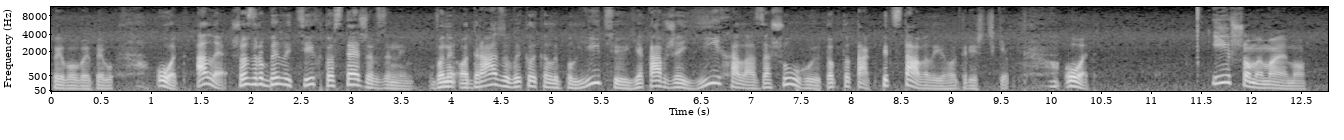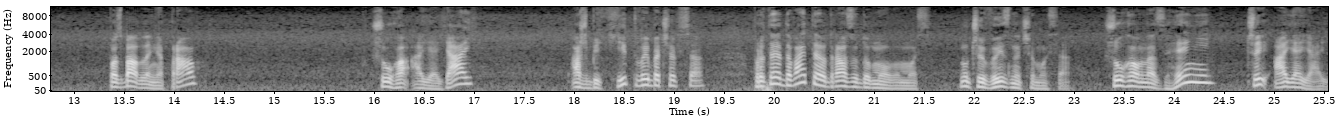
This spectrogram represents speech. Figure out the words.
пиво випив. От, але що зробили ті, хто стежив за ним? Вони одразу викликали поліцію, яка вже їхала за шугою, тобто так, підставили його трішечки. От. І що ми маємо? Позбавлення прав. Шуга ай-яй-яй. Аж бікхіт вибачився. Проте давайте одразу домовимось. Ну чи визначимося. Шуга у нас геній чи ай-яй-яй.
